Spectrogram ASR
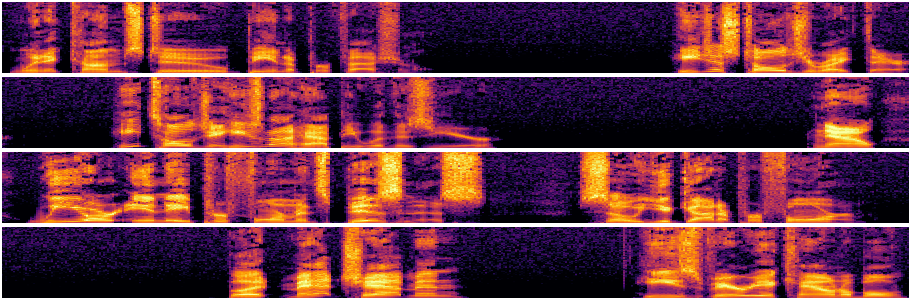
when it comes to being a professional. He just told you right there. He told you he's not happy with his year. Now, we are in a performance business, so you got to perform. But Matt Chapman, he's very accountable.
